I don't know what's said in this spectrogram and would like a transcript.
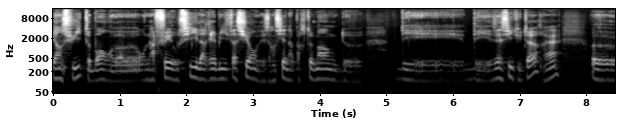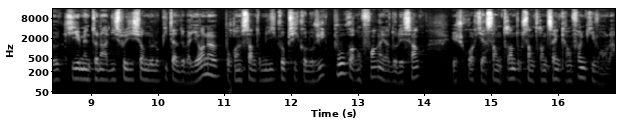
Et ensuite, euh, on a fait aussi la réhabilitation des anciens appartements des, instituteurs. Hein. Euh, qui est maintenant à disposition de l'hôpital de Bayonne pour un centre médico-psychologique pour enfants et adolescents. Et je crois qu'il y a 130 ou 135 enfants qui vont là.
